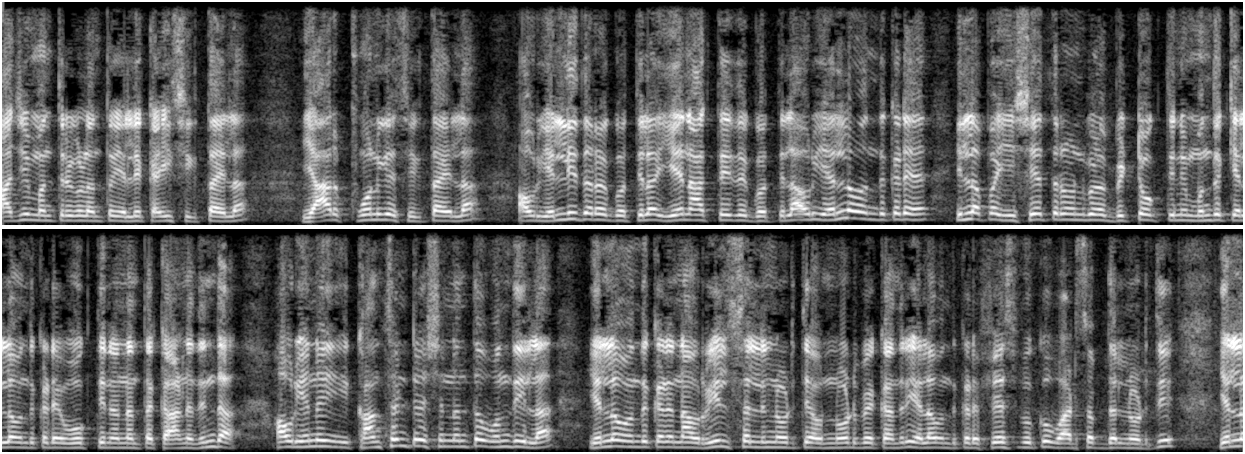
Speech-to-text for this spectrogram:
ಮಾಜಿ ಮಂತ್ರಿಗಳಂತೂ ಎಲ್ಲಿ ಕೈ ಸಿಗ್ತಾಯಿಲ್ಲ ಯಾರು ಫೋನ್ಗೆ ಸಿಗ್ತಾ ಇಲ್ಲ. ಅವ್ರು ಎಲ್ಲಿದ್ದಾರೋ ಗೊತ್ತಿಲ್ಲ ಏನಾಗ್ತಾಯಿದೆ ಗೊತ್ತಿಲ್ಲ. ಅವ್ರು ಎಲ್ಲೋ ಒಂದು ಕಡೆ, ಇಲ್ಲಪ್ಪ, ಈ ಕ್ಷೇತ್ರವನ್ನು ಬಿಟ್ಟು ಹೋಗ್ತೀನಿ, ಮುಂದಕ್ಕೆ ಎಲ್ಲೋ ಒಂದು ಕಡೆ ಹೋಗ್ತೀನಿ ಅನ್ನೋಂಥ ಕಾರಣದಿಂದ ಅವ್ರು ಏನೋ ಈ ಕಾನ್ಸಂಟ್ರೇಷನ್ ಅಂತ ಒಂದಿಲ್ಲ ಎಲ್ಲೋ ಒಂದು ಕಡೆ ನಾವು ರೀಲ್ಸಲ್ಲಿ ನೋಡ್ತೀವಿ, ಅವ್ರು ನೋಡಬೇಕಂದ್ರೆ ಎಲ್ಲ ಒಂದು ಕಡೆ ಫೇಸ್ಬುಕ್ಕು ವಾಟ್ಸಪ್ದಲ್ಲಿ ನೋಡ್ತೀವಿ. ಎಲ್ಲ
